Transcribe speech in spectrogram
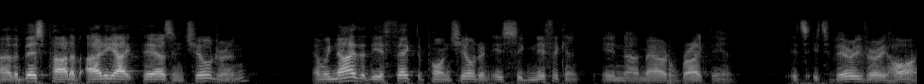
uh, the best part of 88,000 children, and we know that the effect upon children is significant in uh, marital breakdown. It's, it's very, very high.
